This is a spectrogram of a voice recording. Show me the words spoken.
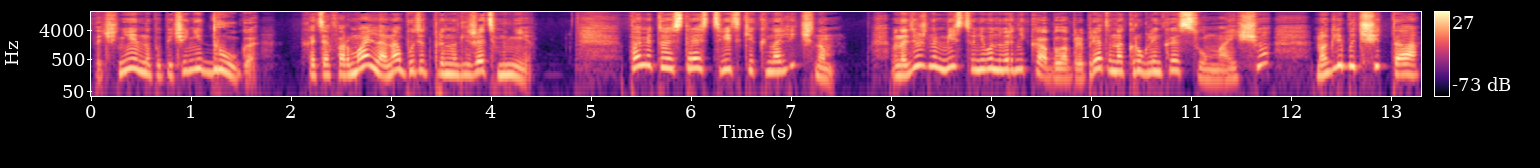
Точнее, на попечение друга, хотя формально она будет принадлежать мне. Памятуя страсть Витьки к наличным, в надежном месте у него наверняка была припрятана кругленькая сумма, а еще могли быть счета,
